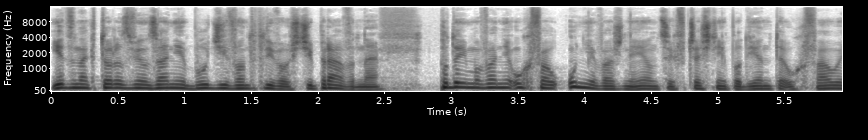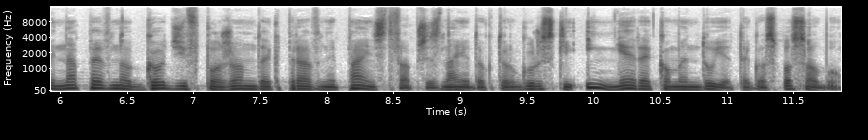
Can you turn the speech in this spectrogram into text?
Jednak to rozwiązanie budzi wątpliwości prawne. Podejmowanie uchwał unieważniających wcześniej podjęte uchwały na pewno godzi w porządek prawny państwa, przyznaje dr Górski i nie rekomenduje tego sposobu.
